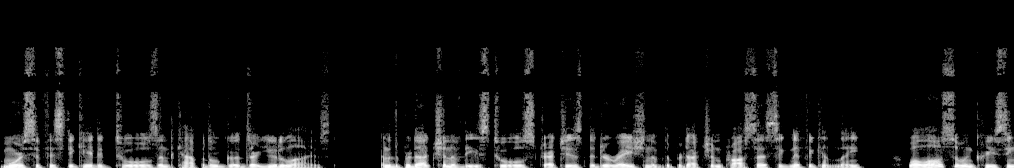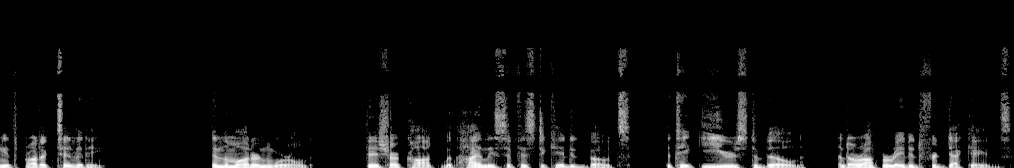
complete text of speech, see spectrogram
more sophisticated tools and capital goods are utilized, and the production of these tools stretches the duration of the production process significantly while also increasing its productivity. In the modern world, Fish are caught with highly sophisticated boats that take years to build and are operated for decades.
